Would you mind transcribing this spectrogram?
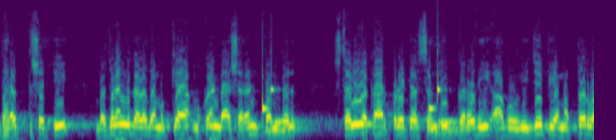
ಭರತ್ ಶೆಟ್ಟಿ ಬಜರಂಗ ದಳದ ಮುಖ್ಯ ಮುಖಂಡ ಶರಣ್ ಪಂಪೆಲ್ ಸ್ಥಳೀಯ ಕಾರ್ಪೊರೇಟರ್ ಸಂದೀಪ್ ಗರೋಡಿ ಹಾಗೂ ಬಿಜೆಪಿಯ ಮತ್ತೋರ್ವ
